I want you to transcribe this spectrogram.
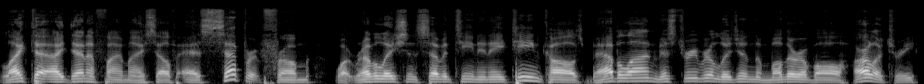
like to identify myself as separate from what Revelation 17 and 18 calls Babylon, mystery religion, the mother of all harlotry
